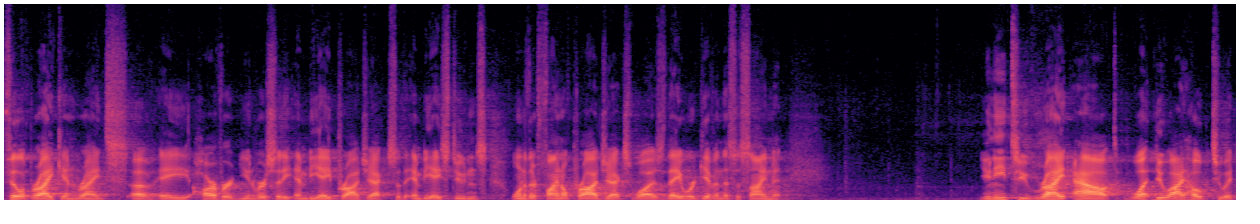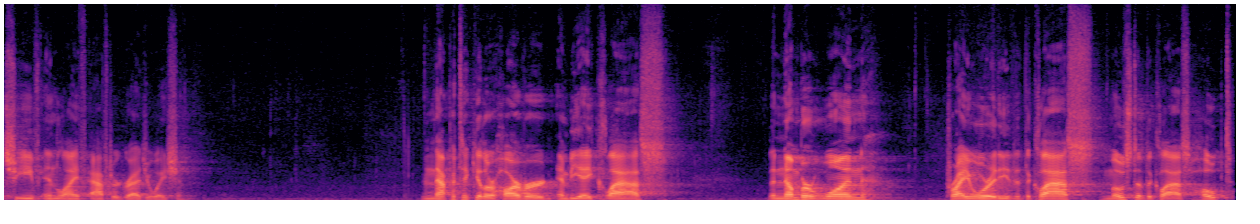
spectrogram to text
Philip Ryken writes of a Harvard University MBA project. So, the MBA students, one of their final projects was they were given this assignment you need to write out what do I hope to achieve in life after graduation. In that particular Harvard MBA class, the number one priority that the class, most of the class, hoped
